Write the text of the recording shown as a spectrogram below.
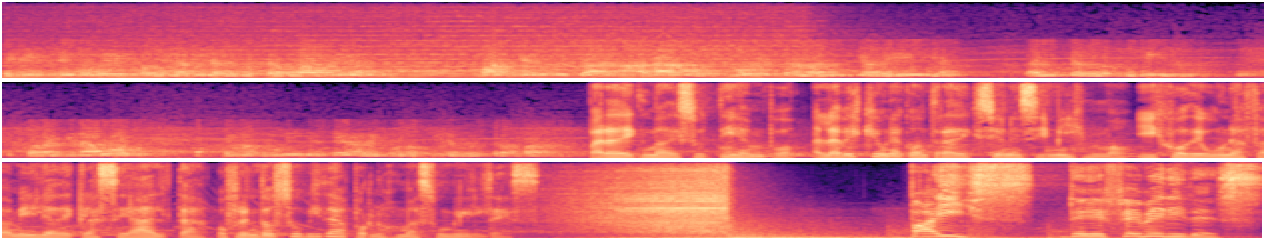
En este momento de la vida de nuestra patria, más que nunca hagamos nuestra la lucha de ella, la lucha de los humildes, para que la voz de los humildes sea reconocida. Paradigma de su tiempo, a la vez que una contradicción en sí mismo, hijo de una familia de clase alta, ofrendó su vida por los más humildes. País de efemérides.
